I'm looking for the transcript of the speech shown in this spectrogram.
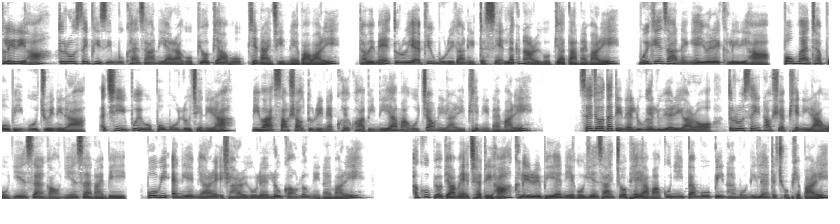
ကလေးတွေဟာသူတို့စိတ်ဖိစီးမှုခံစားနေရတာကိုပြောပြဖို့ဖြစ်နိုင်ခြေနေပါပါတယ်ဒါပေမဲ့သူတို့ရဲ့အပြုအမူတွေကနေတဆင့်လက္ခဏာတွေကိုပြသနိုင်ပါတယ်။မွေးကင်းစနဲ့ငယ်ရွယ်တဲ့ကလေးတွေဟာပုံမှန်ထပ်ပို့ပြီးငိုကြွေးနေတာ အချီအပွေကိုပုံမှုလိုချင်နေတာမိဘစောင့်ရှောက်သူတွေနဲ့ခွဲခွာပြီးနေရမှာကိုကြောက်နေတာတွေဖြစ်နေနိုင်ပါတယ်။ဆယ်ကျော်သက်တွေနဲ့လူငယ်လူရွယ်တွေကတော့သူတို့စိတ်နှောက်ယှက်ဖြစ်နေတာကိုညှင်းဆန်ကောင်းညှင်းဆန်နိုင်ပြီးပိုပြီးအန္တရာယ်များတဲ့အရာတွေကိုလည်းလှုပ်ကောင်းလုပ်နေနိုင်ပါတယ်။အခုပြောပြမယ့်အချက်တွေဟာကလေးတွေဘေးရန်တွေကိုရင်ဆိုင်ကြော်ဖြတ်ရမှာကုညီပံ့ပိုးပေးနိုင်မှုနည်းလမ်းတချို့ဖြစ်ပါတယ်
